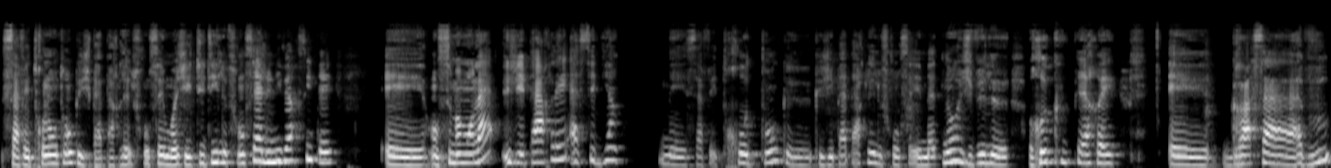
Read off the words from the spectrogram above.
Ça fait trop longtemps que j'ai pas parlé le français. Moi, j'étudie le français à l'université. Et en ce moment-là, j'ai parlé assez bien. Mais ça fait trop de temps que, que j'ai pas parlé le français. Et maintenant, je veux le récupérer. Et grâce à, vous,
